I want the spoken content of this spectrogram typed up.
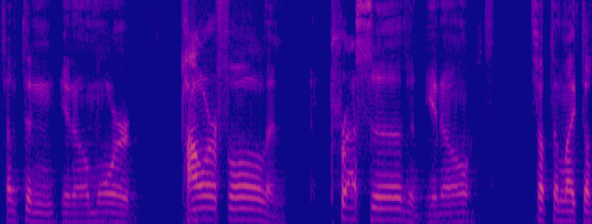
Something, you know, more powerful and impressive and, you know, something like the,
